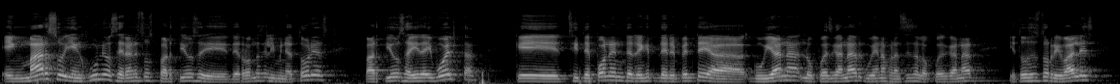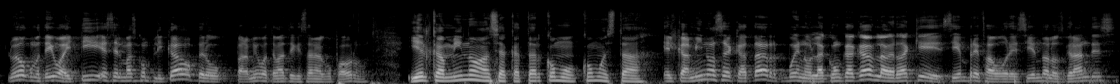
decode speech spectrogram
En marzo y en junio serán estos partidos de, rondas eliminatorias, partidos a ida y vuelta, que si te ponen de, de repente a Guyana, lo puedes ganar, Guyana Francesa lo puedes ganar, y todos estos rivales Luego, como te digo, Haití es el más complicado, pero para mí Guatemala tiene que estar en la Copa Oro. ¿Y el camino hacia Qatar cómo, cómo está? El camino hacia Qatar, bueno, la CONCACAF la verdad que siempre favoreciendo a los grandes.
